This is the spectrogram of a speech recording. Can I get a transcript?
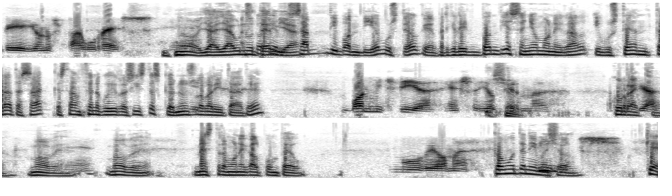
Bé, jo no es pago res. No, ja, ja ho notem, Escolti'm, ja. sap dir bon dia vostè o què? Perquè li he dit bon dia senyor Monegal i vostè ha entrat a sac que estan fent acudits racistes que no és la veritat, eh? Bon migdia, eh? Seria el Això. terme... Correcte, apropiat. molt bé, Eh? molt bé. Mestre Monegal Pompeu, Molt bé, home. com ho tenim, Sí, això? amics, Què?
